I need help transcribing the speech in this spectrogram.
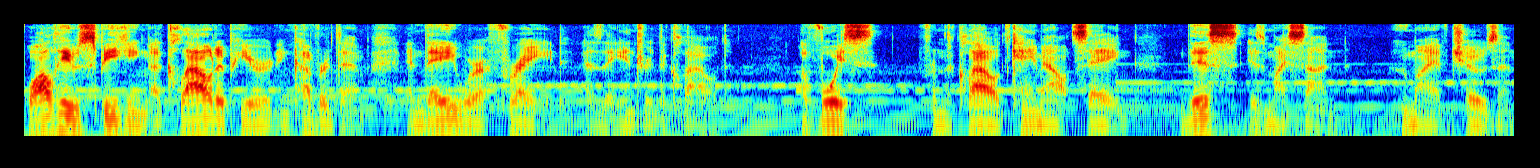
While he was speaking, a cloud appeared and covered them, and they were afraid as they entered the cloud. A voice from the cloud came out, saying, This is my son, whom I have chosen.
